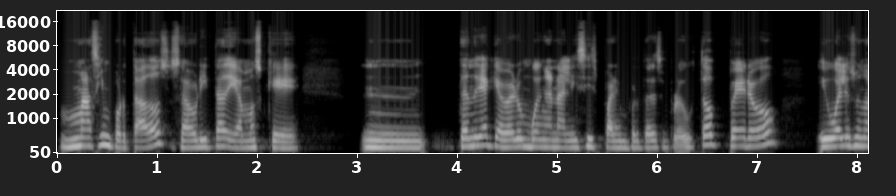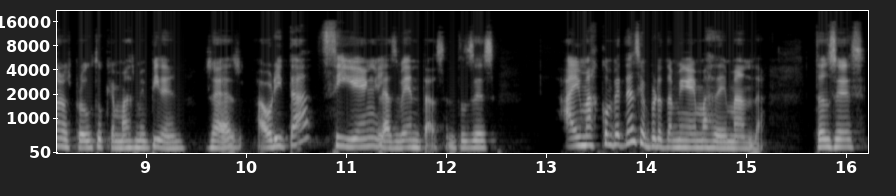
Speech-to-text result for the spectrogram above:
más importados. O sea, ahorita digamos que mm, tendría que haber un buen análisis para importar ese producto, pero igual es uno de los productos que más me piden. O sea, ahorita siguen las ventas, entonces hay más competencia, pero también hay más demanda. Entonces,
